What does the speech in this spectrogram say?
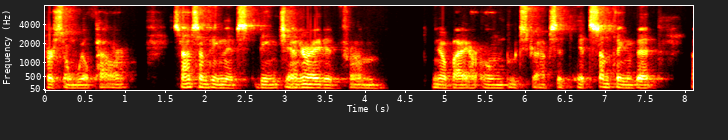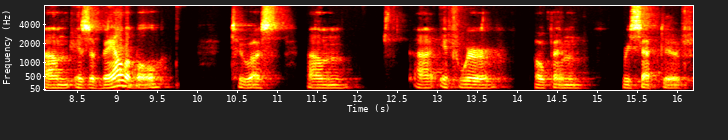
personal willpower. It's not something that's being generated from, you know, by our own bootstraps. It, it's something that um, is available to us um, uh, if we're open, receptive,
